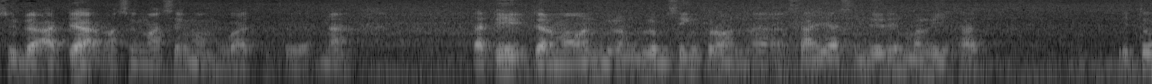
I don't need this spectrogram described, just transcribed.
sudah ada, masing-masing membuat itu ya. Nah tadi Darmawan bilang belum sinkron. Nah saya sendiri melihat itu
